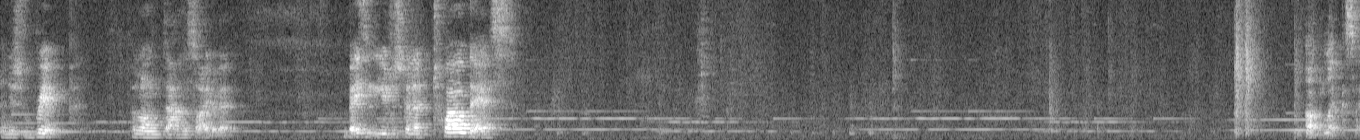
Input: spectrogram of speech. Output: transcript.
and just rip along down the side of it. Basically you're just going to twirl this so.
